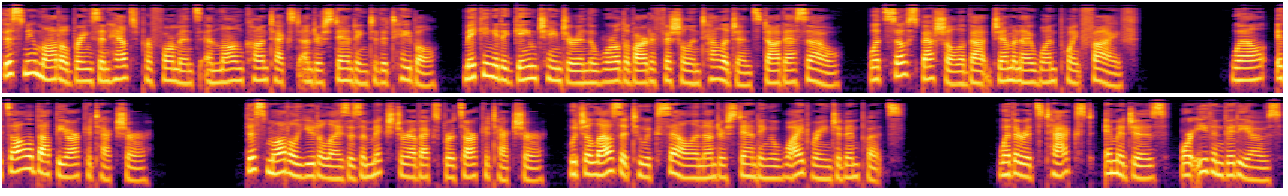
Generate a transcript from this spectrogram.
This new model brings enhanced performance and long context understanding to the table, making it a game changer in the world of artificial intelligence. So, what's so special about Gemini 1.5? Well, it's all about the architecture. This model utilizes a mixture of experts architecture, which allows it to excel in understanding a wide range of inputs. Whether it's text, images, or even videos,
